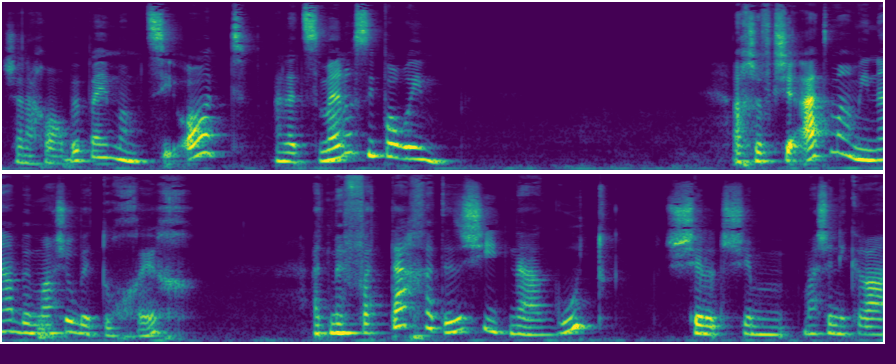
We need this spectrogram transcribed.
שאנחנו הרבה פעמים ממציאות על עצמנו סיפורים. עכשיו כשאת מאמינה במשהו בתוכך, את מפתחת איזושהי התנהגות של מה שנקרא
